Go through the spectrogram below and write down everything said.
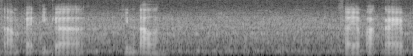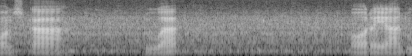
sampai 3 kintal. Saya pakai Ponska 2 Orea 2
